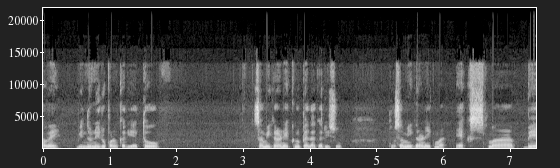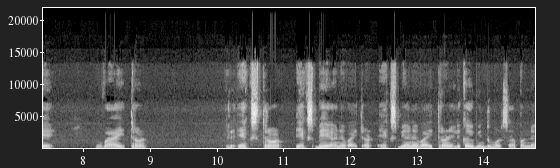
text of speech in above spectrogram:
હવે બિંદુ નિરૂપણ કરીએ તો સમીકરણ એકનું પહેલાં કરીશું. તો સમીકરણ એકમાં એક્સમાં બે, વાય ત્રણ. એટલે એક્સ ત્રણ, એક્સ બે અને વાય ત્રણ. એક્સ બે અને વાય ત્રણ એટલે કયું બિંદુ મળશે આપણને?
